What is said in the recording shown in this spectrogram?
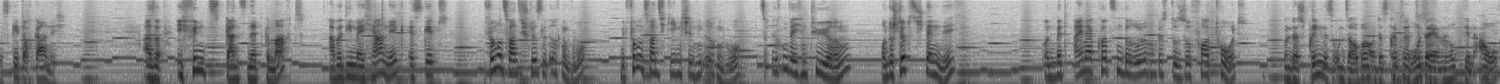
Das geht doch gar nicht. Also, ich finde es ganz nett gemacht, aber die Mechanik, es gibt 25 Schlüssel irgendwo, mit 25 Gegenständen irgendwo, zu irgendwelchen Türen und du stirbst ständig. Und mit einer kurzen Berührung bist du sofort tot. Und das Springen ist unsauber und das Treppen runtergehen und hochgehen auch.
